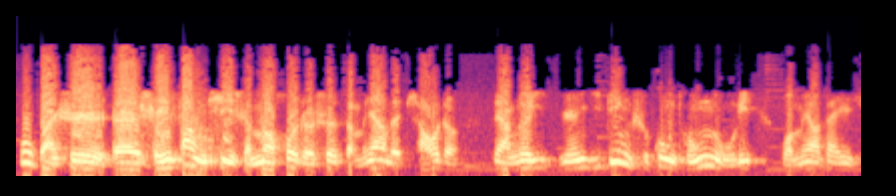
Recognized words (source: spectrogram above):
不管是呃谁放弃什么，或者是怎么样的调整，两个人一定是共同努力。我们要在一起。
